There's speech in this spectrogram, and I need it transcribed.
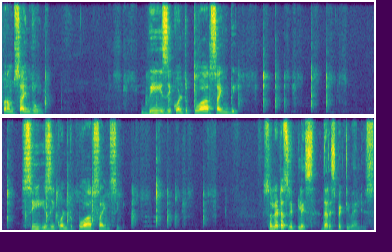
from sine rule b is equal to 2r sine b, c is equal to 2r sine c. So, let us replace the respective values.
